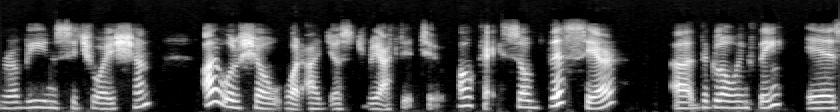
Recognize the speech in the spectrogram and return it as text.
ravine situation. I will show what I just reacted to. Okay, so this here, uh, the glowing thing, is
